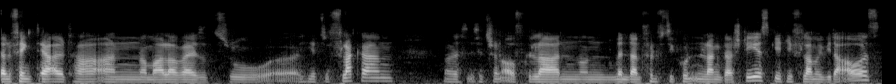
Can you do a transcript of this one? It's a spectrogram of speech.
Dann fängt der Altar an, normalerweise zu äh, hier zu flackern. Das ist jetzt schon aufgeladen und wenn dann fünf Sekunden lang da stehst, geht die Flamme wieder aus.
